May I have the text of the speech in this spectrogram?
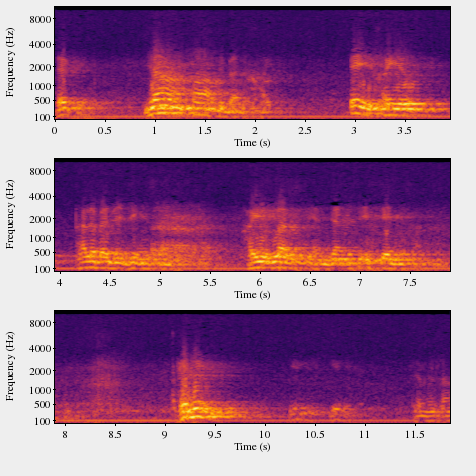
Der ki, Ya talibel hayır. Ey hayır talep edici insan. Hayırlar isteyen, cenneti isteyen insan. Gelin, gelin. Ramazan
